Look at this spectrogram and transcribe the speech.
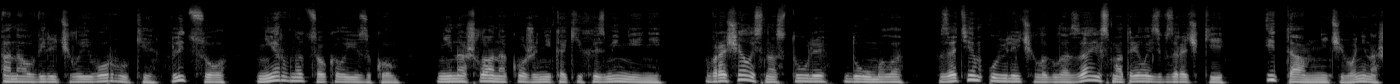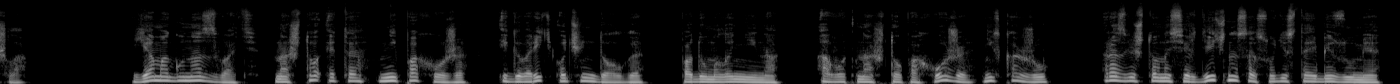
Она увеличила его руки, лицо, нервно цокала языком. Не нашла на коже никаких изменений. Вращалась на стуле, думала. Затем увеличила глаза и смотрелась в зрачки, и там ничего не нашла. Я могу назвать, на что это не похоже, и говорить очень долго, — подумала Нина. А вот на что похоже, не скажу. Разве что на сердечно-сосудистое безумие,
